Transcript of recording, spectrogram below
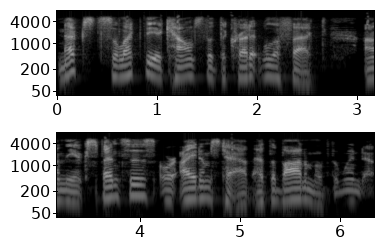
Next, select the accounts that the credit will affect on the Expenses or Items tab at the bottom of the window.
